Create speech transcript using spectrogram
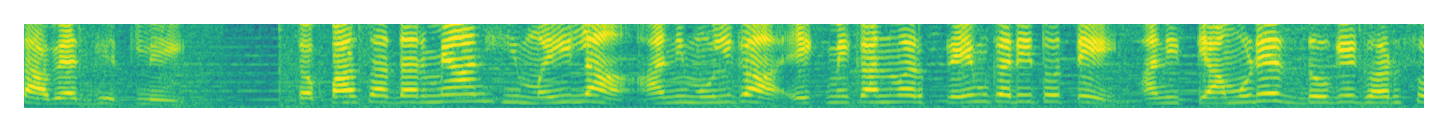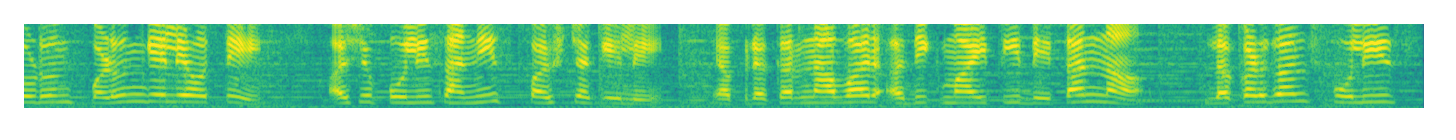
ताब्यात घेतले. तपासादरम्यान ही महिला आणि मुलगा एकमेकांवर प्रेम करीत होते आणि त्यामुळेच दोघे घर सोडून पळून गेले होते असे पोलिसांनी स्पष्ट केले. या प्रकरणावर अधिक माहिती देताना लकडगंज पोलीस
